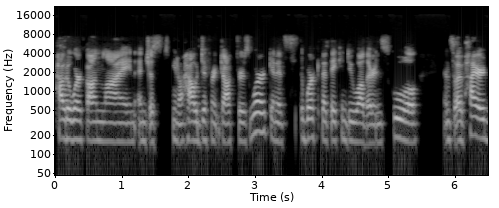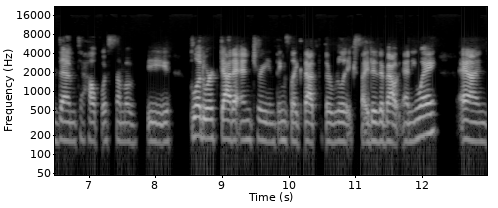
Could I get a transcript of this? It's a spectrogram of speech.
how to work online and just, you know, how different doctors work. And it's work that they can do while they're in school. And so I've hired them to help with some of the blood work data entry and things like that that they're really excited about anyway. And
